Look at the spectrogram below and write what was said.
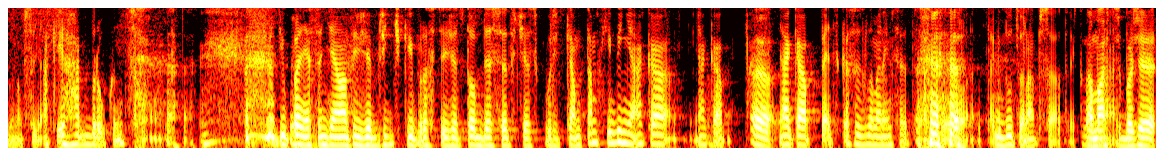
jdu napsat nějaký heartbroken song. Teď úplně se dělám ty žebříčky, prostě, že top 10 v Česku. Říkám, tam chybí nějaká, nějaká, Jo. nějaká pecka se zlomeným srdcem. vole. tak jdu to napsat. Jako, A máš třeba, že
